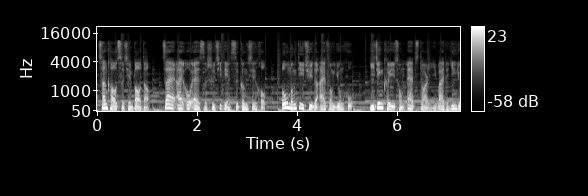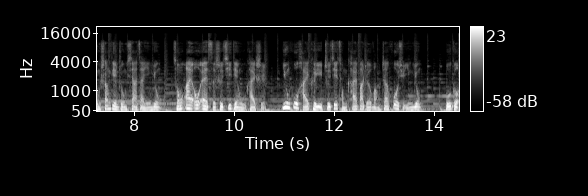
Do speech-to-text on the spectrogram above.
参考此前报道，在 iOS 十七点四更新后，欧盟地区的 iPhone 用户已经可以从 App Store 以外的应用商店中下载应用。从 iOS 十七点五开始，用户还可以直接从开发者网站获取应用。不过，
